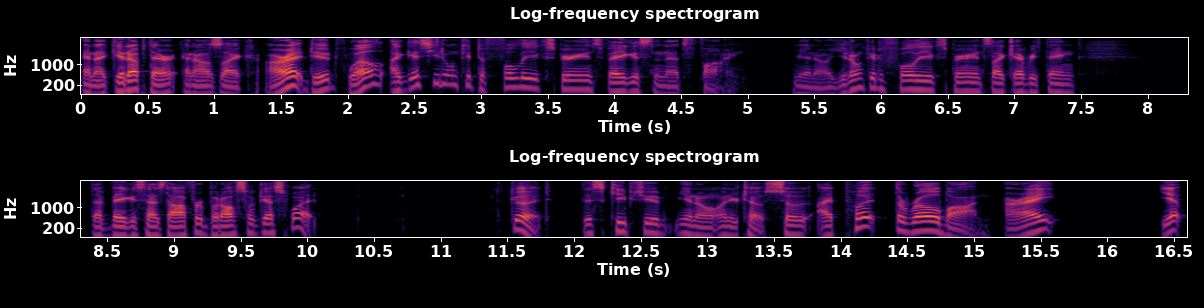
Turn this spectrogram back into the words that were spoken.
and I get up there and I was like, all right, dude, well, I guess you don't get to fully experience Vegas and that's fine. You know, you don't get to fully experience like everything that Vegas has to offer, but also guess what? Good. This keeps you, you know, on your toes. So I put the robe on. All right. Yep.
